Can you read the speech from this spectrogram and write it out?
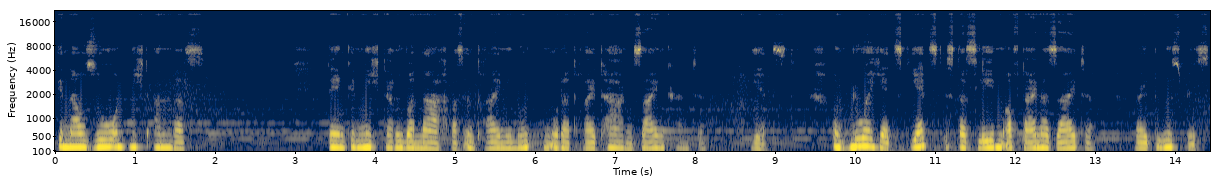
Genau so und nicht anders. Denke nicht darüber nach, was in drei Minuten oder drei Tagen sein könnte. Jetzt. Und nur jetzt. Jetzt ist das Leben auf deiner Seite, weil du es bist.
